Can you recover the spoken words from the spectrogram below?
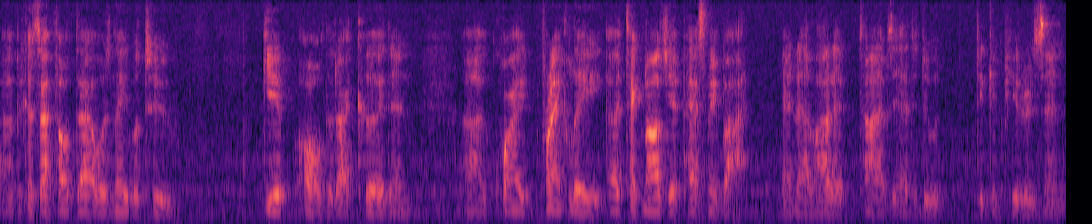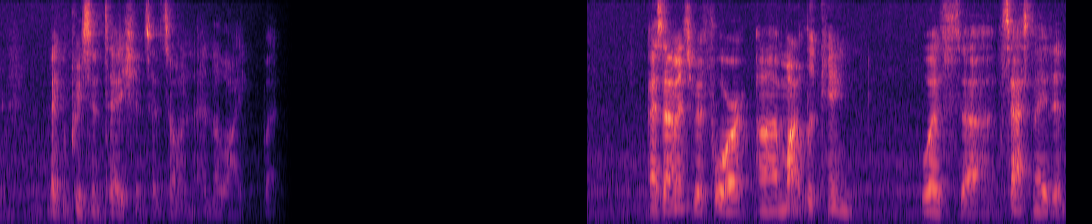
uh, because I felt that I wasn't able to give all that I could, and uh, quite frankly, uh, technology had passed me by, and a lot of times it had to do with the computers and making presentations and so on and the like. As I mentioned before, uh, Martin Luther King was uh, assassinated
